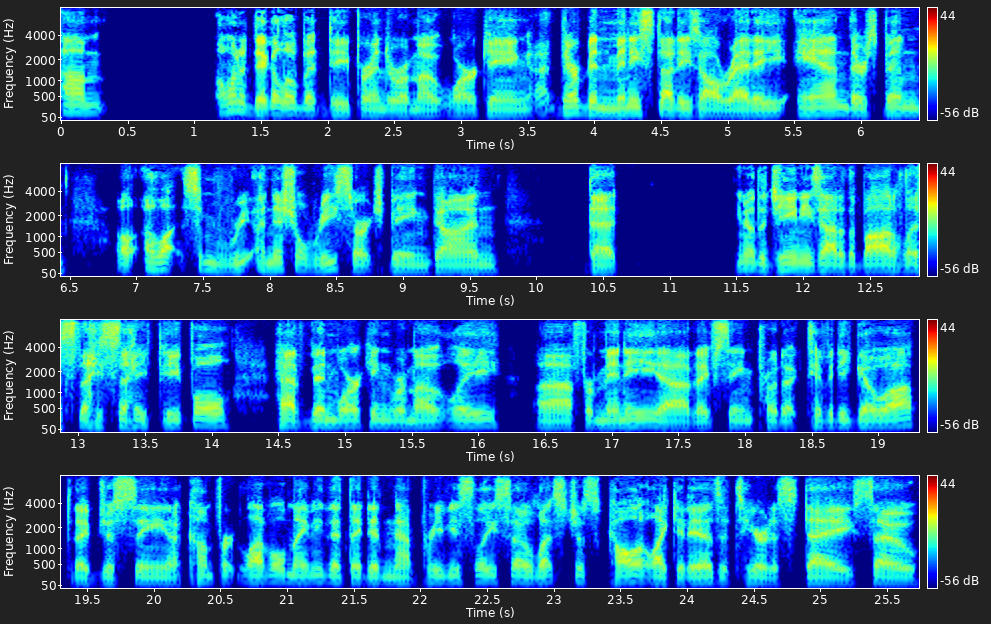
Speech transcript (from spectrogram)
Um, I want to dig a little bit deeper into remote working. Uh, there have been many studies already, and there's been a, a lot, some re- initial research being done that, you know, the genie's out of the bottle, as they say. People have been working remotely uh, for many. Uh, they've seen productivity go up. They've just seen a comfort level maybe that they didn't have previously. So let's just call it like it is. It's here to stay. So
